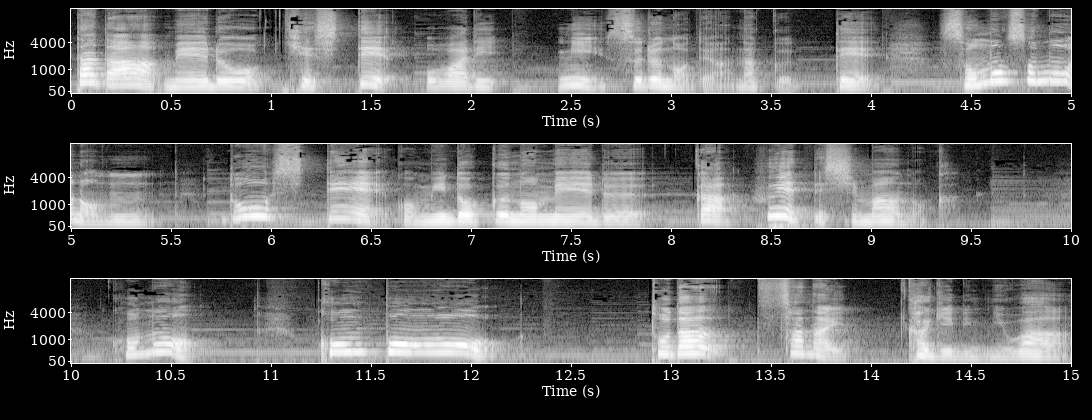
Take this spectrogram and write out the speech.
ただメールを消して終わりにするのではなくってそもそも論どうしてこう未読のメールが増えてしまうのか。この根本を閉ざさない限りには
